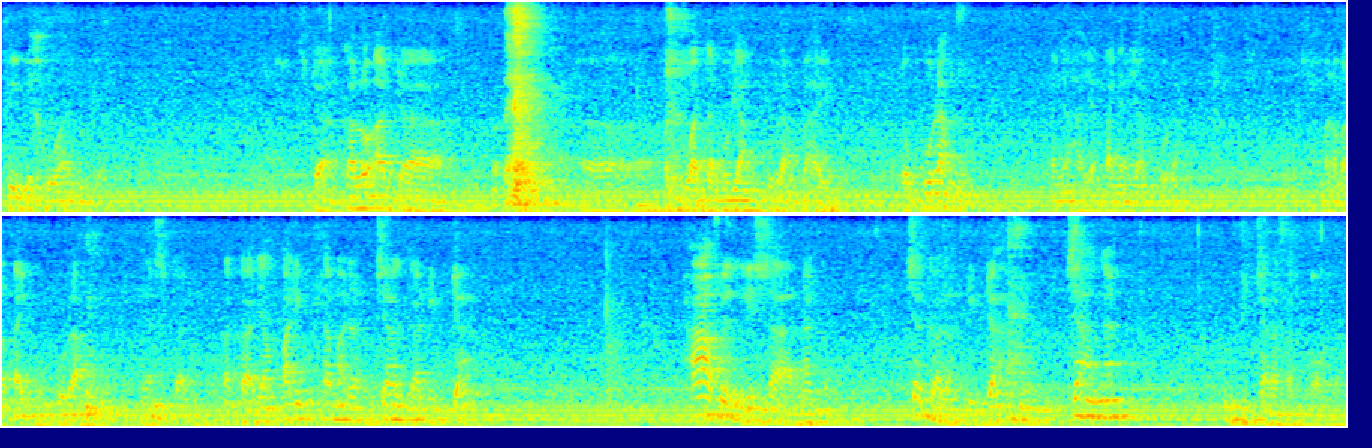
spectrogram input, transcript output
fi ikhwanika. Sudah, kalau ada uh, perbuatanmu yang kurang baik atau kurang banyak yang banyak yang kurang amal-amal baikmu kurang ya sekali maka yang paling utama adalah jaga lidah hafiz lisanak. Jagalah lidah. Jangan membicarakan orang.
